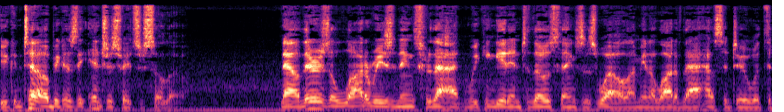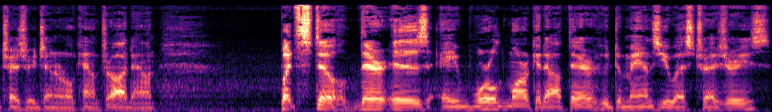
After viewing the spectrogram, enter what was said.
You can tell because the interest rates are so low. Now, there's a lot of reasonings for that. We can get into those things as well. I mean, a lot of that has to do with the Treasury General Account drawdown. But still, there is a world market out there who demands U.S. Treasuries,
